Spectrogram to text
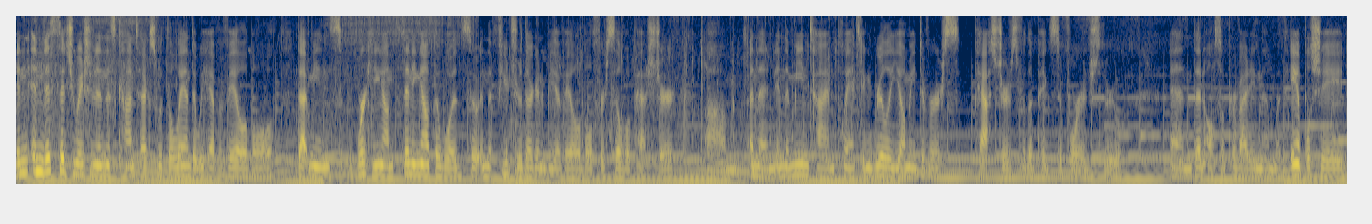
In, in this situation, in this context, with the land that we have available, that means working on thinning out the woods so in the future they're going to be available for silvopasture. Um, and then in the meantime, planting really yummy, diverse pastures for the pigs to forage through. And then also providing them with ample shade,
